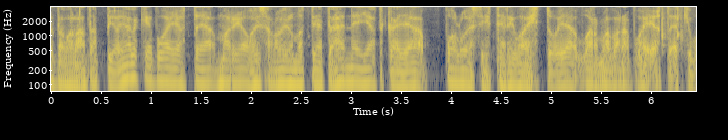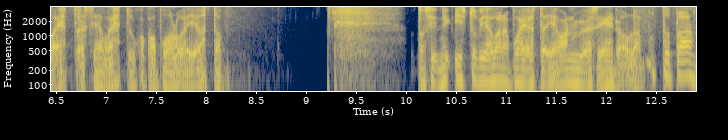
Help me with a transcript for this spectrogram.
ja tavallaan tappion jälkeen puheenjohtaja Maria Ohisalo ilmoitti, että hän ei jatka ja puoluesihteeri vaihtuu ja varmaan varapuheenjohtajatkin vaihtuu ja siellä vaihtuu koko puoluejohto. Tosin istuvia varapuheenjohtajia on myös ehdolla. Mutta tota,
